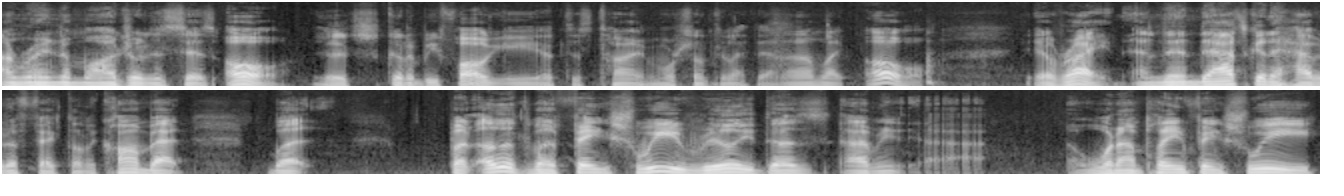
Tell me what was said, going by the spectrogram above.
i'm running a module that says oh it's going to be foggy at this time or something like that. And i'm like oh yeah right. And then that's going to have an effect on the combat. But but other but feng shui really does i mean uh, when i'm playing feng shui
